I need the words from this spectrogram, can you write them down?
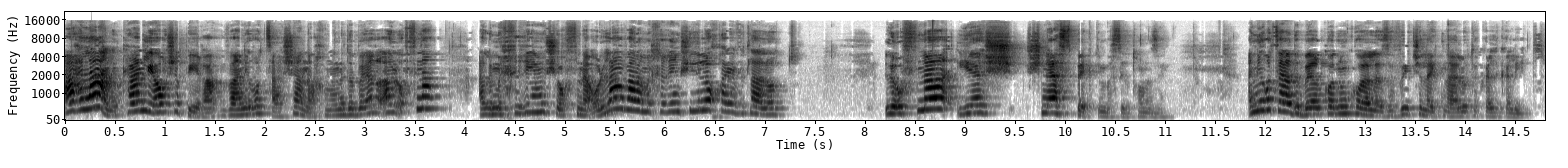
אהלן, כאן ליאור שפירא, ואני רוצה שאנחנו נדבר על אופנה. על המחירים שאופנה עולה ועל המחירים שהיא לא חייבת לעלות. לאופנה יש שני אספקטים בסרטון הזה. אני רוצה לדבר קודם כל על הזווית של ההתנהלות הכלכלית.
